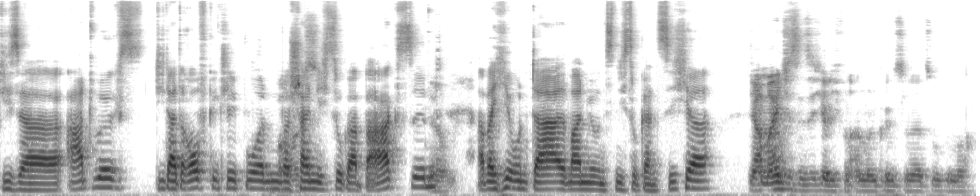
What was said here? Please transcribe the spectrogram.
dieser Artworks, die da draufgeklebt wurden, Barks. wahrscheinlich sogar Barks sind. Ja. Aber hier und da waren wir uns nicht so ganz sicher. Ja, manche sind sicherlich von anderen Künstlern dazu gemacht.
